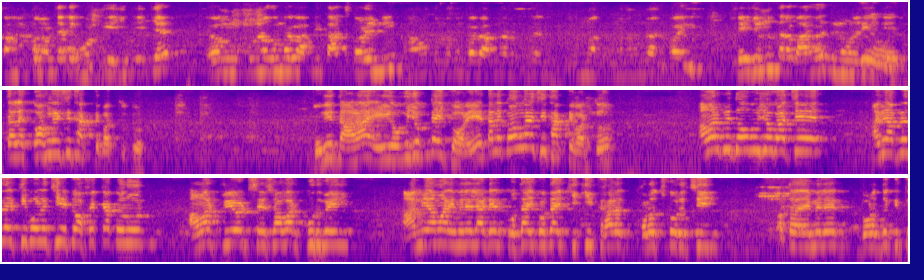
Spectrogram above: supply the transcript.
সংযুক্ত মোর্চাকে ভোট দিয়ে জিতিয়েছে এবং কোনো রকম ভাবে আপনি কাজ করেননি কোনো রকম ভাবে আপনার মানে উন্নয়ন হয়নি। সেই জন্য তারা বার হয়ে তৃণমূলে যোগ তৃণমূল। দিয়েছে। তাহলে কংগ্রেসই থাকতে পারতো তো। যদি তারা এই অভিযোগটাই করে তাহলে কংগ্রেসই থাকতে পারতো। আমার বিরুদ্ধে অভিযোগ আছে। আমি আপনাদের কি বলেছি একটু অপেক্ষা করুন। আমার পিরিয়ড শেষ হওয়ার পূর্বেই আমি আমার এমএলএ ল্যাডের কোথায় কোথায় কি কি খরচ- খরচ করেছি অর্থাৎ এমএলএ বরাদ্দকৃত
